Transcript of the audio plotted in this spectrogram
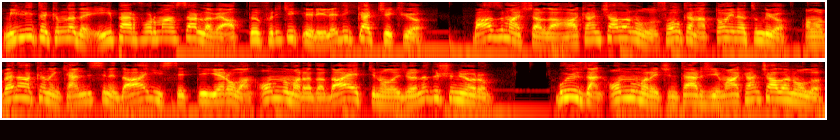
Milli takımda da iyi performanslarla ve attığı frikikleriyle dikkat çekiyor. Bazı maçlarda Hakan Çalhanoğlu sol kanatta oynatılıyor ama ben Hakan'ın kendisini daha iyi hissettiği yer olan 10 numarada daha etkin olacağını düşünüyorum. Bu yüzden 10 numara için tercihim Hakan Çalhanoğlu.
